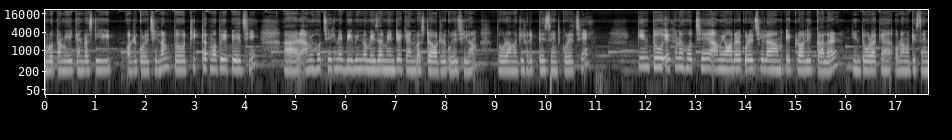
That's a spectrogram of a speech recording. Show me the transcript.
মূলত আমি এই ক্যানভাসটি অর্ডার করেছিলাম। তো ঠিকঠাক মতোই পেয়েছি। আর আমি হচ্ছে এখানে বিভিন্ন মেজারমেন্টের ক্যানভাসটা অর্ডার করেছিলাম, তো ওরা আমাকে সঠিকটাই সেন্ড করেছে। কিন্তু এখানে হচ্ছে আমি অর্ডার করেছিলাম এক্রলিক কালার কিন্তু ওরা ওরা আমাকে সেন্ড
